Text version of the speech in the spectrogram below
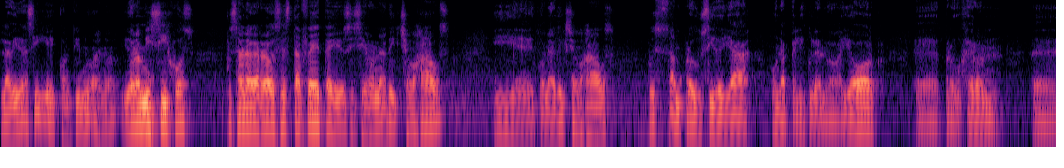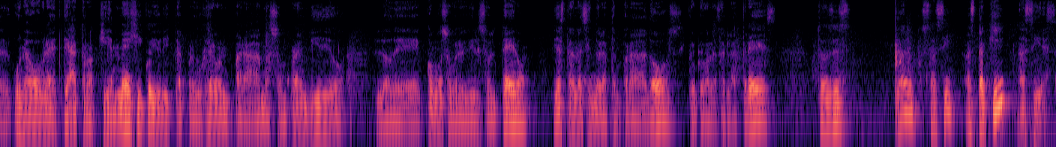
la vida sigue y continúa, ¿no? Y ahora mis hijos pues han agarrado esa estafeta, ellos hicieron Addiction House y eh, con Addiction House pues han producido ya una película en Nueva York, eh, produjeron eh, una obra de teatro aquí en México y ahorita produjeron para Amazon Prime Video lo de cómo sobrevivir soltero, ya están haciendo la temporada 2, creo que van a hacer la 3. Entonces, bueno, pues así, hasta aquí, así es.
